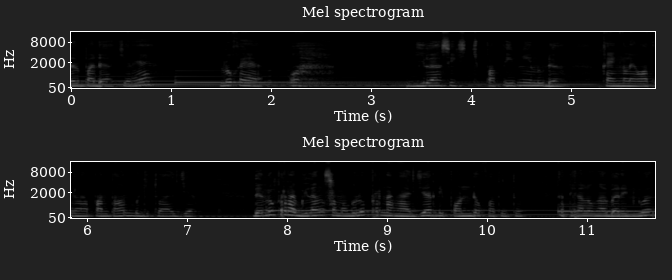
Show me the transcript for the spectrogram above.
Dan pada akhirnya lu kayak wah gila sih cepat ini lu udah kayak ngelewatin 8 tahun begitu aja. dan lu pernah bilang sama gue lu pernah ngajar di pondok waktu itu. Ketika lu ngabarin gue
